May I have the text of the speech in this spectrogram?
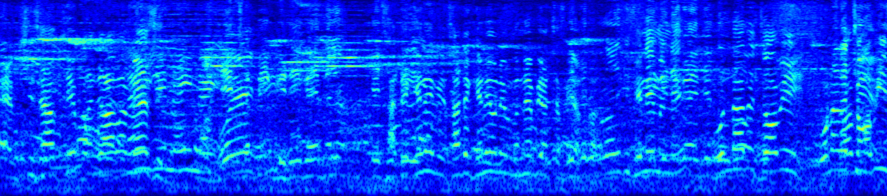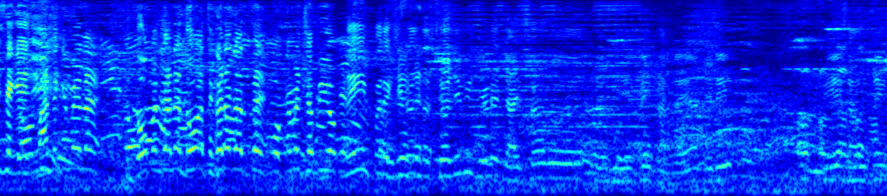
ਐਮਸੀ ਸਾਹਿਬ ਤੇ ਪੰਜਾਬ ਮੈਂ ਸੀ ਨਹੀਂ ਨਹੀਂ ਗਿਣੇ ਗਏ ਸਾਡੇ ਗਿਣੇ ਗਏ ਸਾਡੇ ਗਿਣੇ ਉਹਨੇ ਮੰਨੇ ਵੀ ਆ 26 ਹੱਥ ਕਿੰਨੇ ਮੰਨੇ ਉਹਨਾਂ ਦੇ 24 ਉਹਨਾਂ ਦੇ 24 ਸੀਗੇ ਜੀ। ਮੰਨ ਕਿਵੇਂ ਲੈ ਦੋ ਬੰਦਿਆਂ ਨੇ ਦੋ ਹੱਥ ਖੜੇ ਕਰਤੇ ਉਹ ਕਿਵੇਂ 26 ਹੋ ਗਏ ਨਹੀਂ ਪਰ ਇੱਕ ਦੱਸਿਓ ਜੀ ਵੀ ਜਿਹੜੇ ਜੱਜ ਸਾਹਿਬ ਮੋਨੀਟਰਿੰਗ ਕਰ ਰਹੇ ਆ ਜਿਹੜੀ ਇਹ ਸਮਥਿੰਗ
